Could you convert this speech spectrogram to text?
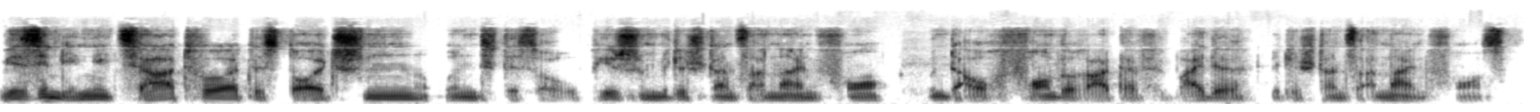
Wir sind Initiator des deutschen und des europäischen Mittelstandsanleihenfonds und auch Fondsberater für beide Mittelstandsanleihenfonds.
